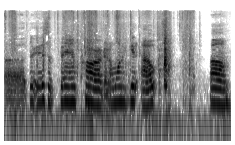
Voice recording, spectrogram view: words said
uh, there is a BAM card that I want to get out. Um,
